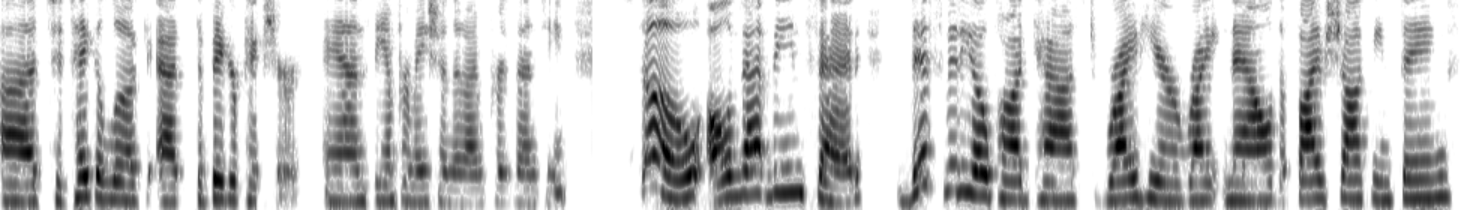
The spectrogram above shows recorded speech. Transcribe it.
uh, to take a look at the bigger picture and the information that I'm presenting. So, all of that being said, this video podcast right here, right now, the five shocking things,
